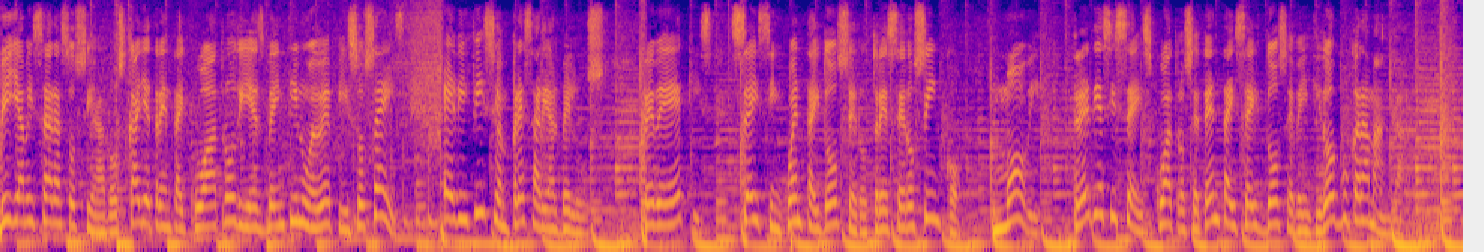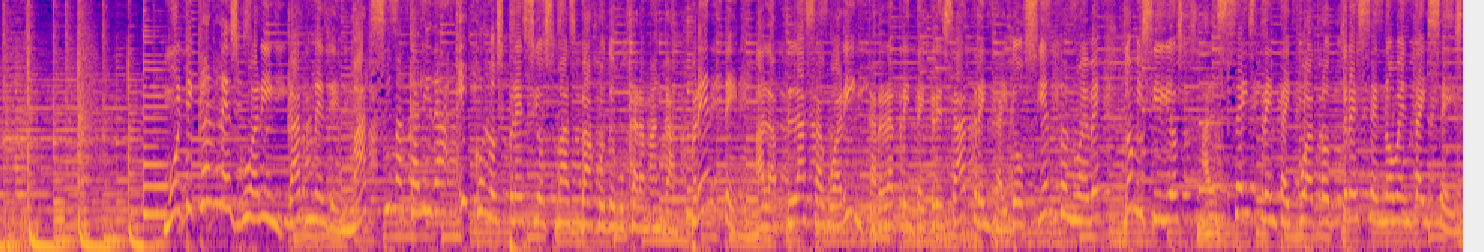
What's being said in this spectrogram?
Villamizar Asociados, calle 34 1029, piso 6, edificio empresarial Veluz. PBX 6520305, móvil 316 476 1222 Bucaramanga. Multicarnes Guarín, carne de máxima calidad y con los precios más bajos de Bucaramanga. Frente a la Plaza Guarín, carrera 33A 32109, domicilios al 634-1396.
